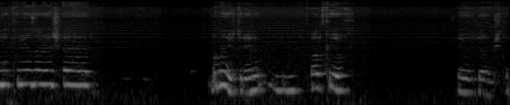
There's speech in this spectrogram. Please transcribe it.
getiriyoruz arkadaşlar. Bunu getirelim. Hmm, Farkı yok. Şey götürelim işte.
